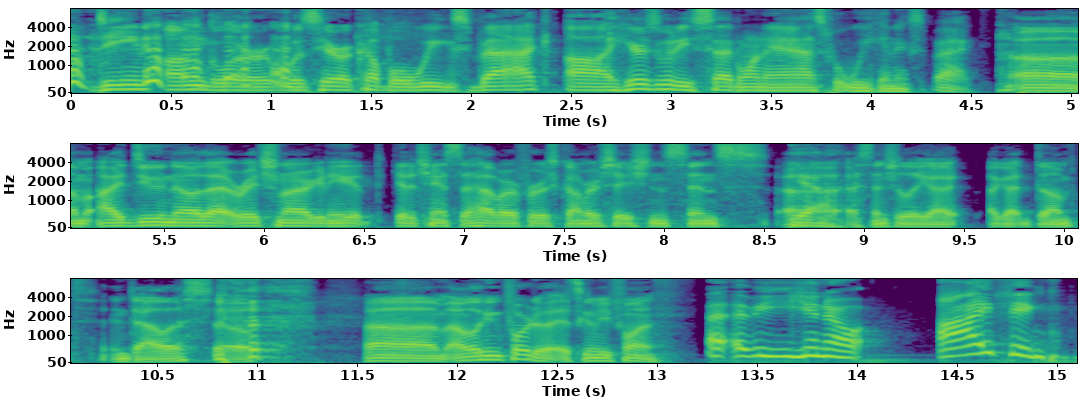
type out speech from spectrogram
Dean Unglert was here a couple of weeks back. Uh, here's what he said when I asked what we can expect. Um, I do know that Rich and I are going to get, get a chance to have our first conversation since uh, Yeah. essentially I, I got dumped in Dallas. So um, I'm looking forward to it. It's going to be fun. Uh, you know, I think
